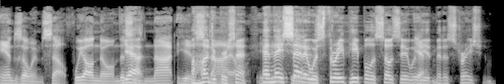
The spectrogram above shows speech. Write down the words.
Anzo himself. We all know him. This Yeah. is not his A hundred percent. style. And they is- said it was three people associated with Yeah. the administration.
